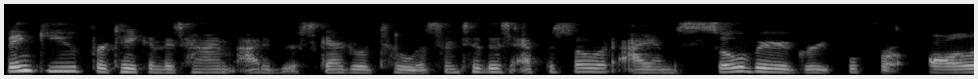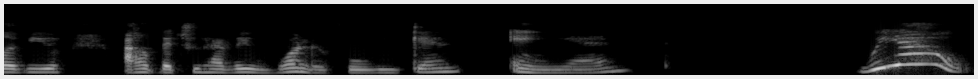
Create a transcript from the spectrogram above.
thank you for taking the time out of your schedule to listen to this episode. I am so very grateful for all of you. I hope that you have a wonderful weekend and we out.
